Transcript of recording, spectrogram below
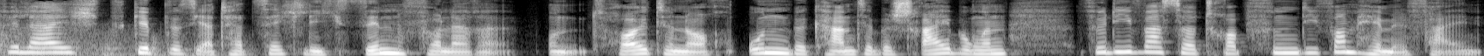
Vielleicht gibt es ja tatsächlich sinnvollere und heute noch unbekannte Beschreibungen für die Wassertropfen, die vom Himmel fallen.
